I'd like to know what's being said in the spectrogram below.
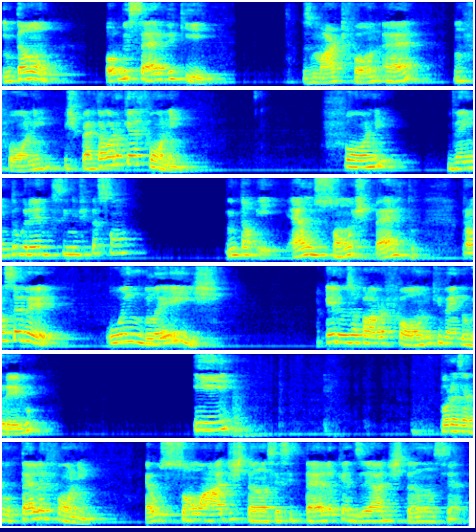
Então, observe que smartphone é um fone esperto. Agora, o que é fone? Fone vem do grego, significa som. Então, é um som esperto. Para você ver, o inglês ele usa a palavra phone, que vem do grego, e por exemplo, telefone é o som à distância. Esse tele quer dizer à distância.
